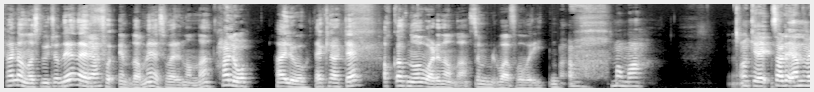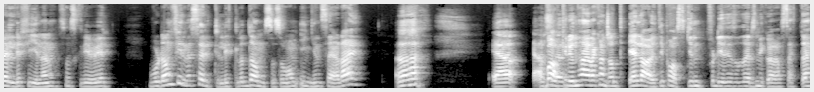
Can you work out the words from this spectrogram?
Har Nanna spurt om det? det Ja. for, da må jeg svare Nanna. Hallo. Hallo, det er klart det. Akkurat nå var det Nanna som var favoritten. Åh, mamma. Ok, så er det en veldig fin en som skriver Hvordan finne selvtillit til å danse som om ingen ser deg? Ah, ja, altså, Bakgrunnen her er kanskje at jeg la ut i påsken, for de av dere som ikke har sett det,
